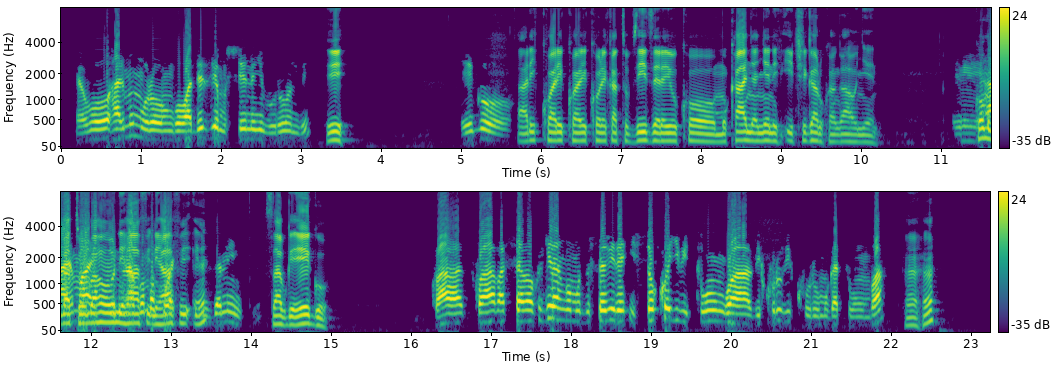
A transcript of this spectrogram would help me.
ubu harimo umurongo wa desiye mushene y'uburundi yego eh. ariko ariko ariko reka tubyizere yuko mu kanya nyene icigaruka ngaho nyene ko eh, e mugatumbaho e e. ni hafi ni hafi sabwe kwa twabasaba kugira ngo mudusabire isoko y'ibitungwa bikuru bikuru mu mugatumba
